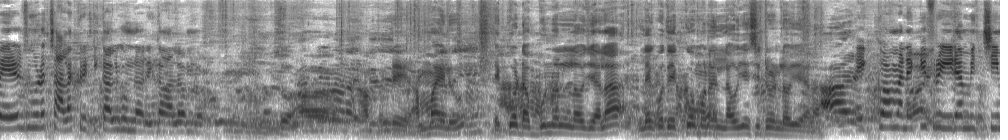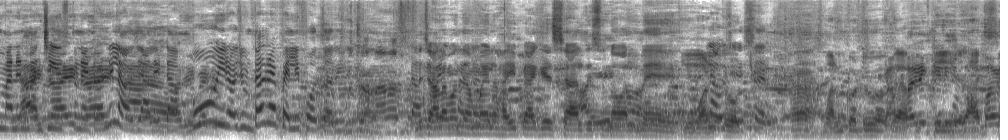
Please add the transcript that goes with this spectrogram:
పేరెంట్స్ కూడా చాలా క్రిటికల్గా ఉన్నారు ఈ కాలంలో. సో అంటే అమ్మాయిలు ఎక్కువ డబ్బున్న లవ్ చేయాలా? లేకపోతే ఎక్కువ మనల్ని లవ్ చేసేటువంటి లవ్ చేయాలా? ఎక్కువ మనకి ఫ్రీడమ్ ఇచ్చి మనని మంచిగా చూసుకునేటోని లవ్ చేయాలి. డబ్బు ఈ రోజు ఉంటుంది రేపు వెళ్ళిపోతుంది. అంటే చాలా మంది అమ్మాయిలు హై ప్యాకేజ్ శాలరీస్ ఉన్న వాళ్ళనే వన్ లవ్ కోట్. చేస్తారు. వన్ కోట్ ఫిఫ్టీ ల్యాక్స్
